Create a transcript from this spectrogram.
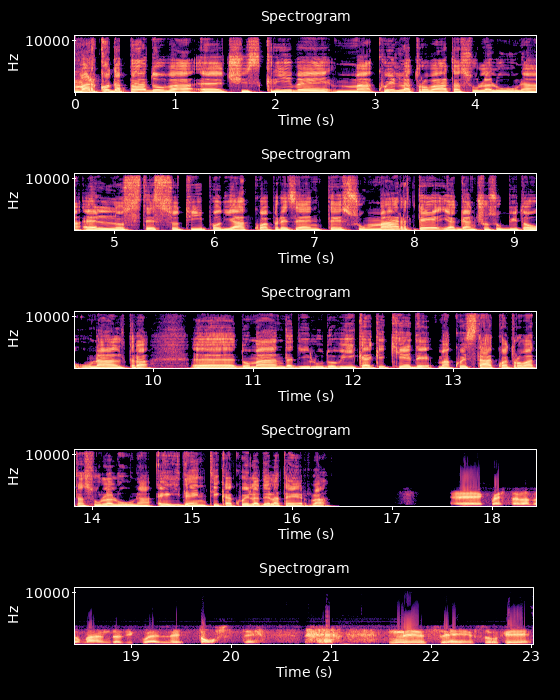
Marco da Padova eh, ci scrive: Ma quella trovata sulla Luna è lo stesso tipo di acqua presente su Marte? E aggancio subito un'altra eh, domanda di Ludovica che chiede: Ma questa acqua trovata sulla Luna è identica a quella della Terra? Eh, questa è una domanda di quelle toste, nel senso che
